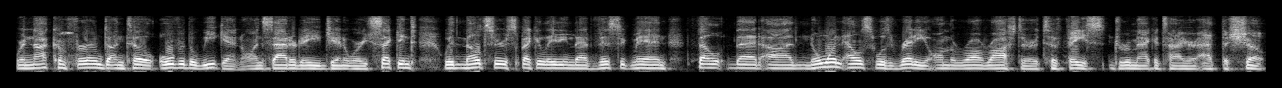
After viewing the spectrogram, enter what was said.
were not confirmed until over the weekend on Saturday, January 2nd, with Meltzer speculating that Vince McMahon felt that uh, no one else was ready on the Raw roster to face Drew McIntyre at the show.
